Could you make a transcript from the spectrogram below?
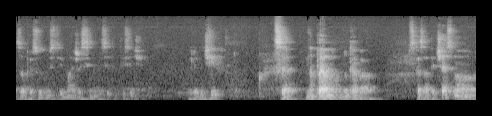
за присутності майже 70 тисяч глядачів. Це, напевно, ну треба сказати чесно,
